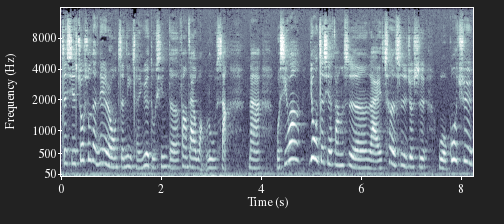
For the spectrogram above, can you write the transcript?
这些说书的内容整理成阅读心得放在网络上。那我希望用这些方式，来测试，就是我过去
